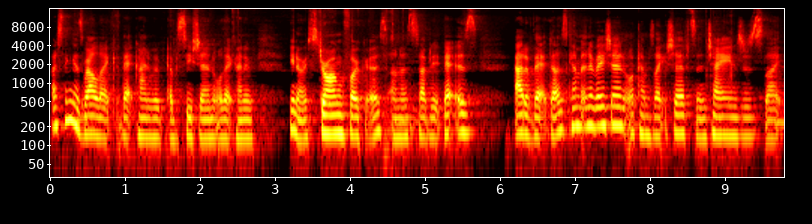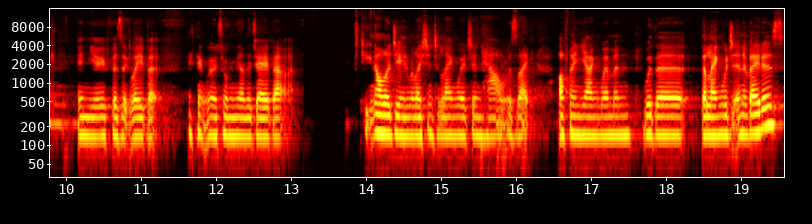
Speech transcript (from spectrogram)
I was thinking as well, like that kind of obsession or that kind of, you know, strong focus on a subject that is out of that does come innovation or comes like shifts and changes like mm. in you physically. But I think we were talking the other day about technology in relation to language and how it was like often young women were the, the language innovators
